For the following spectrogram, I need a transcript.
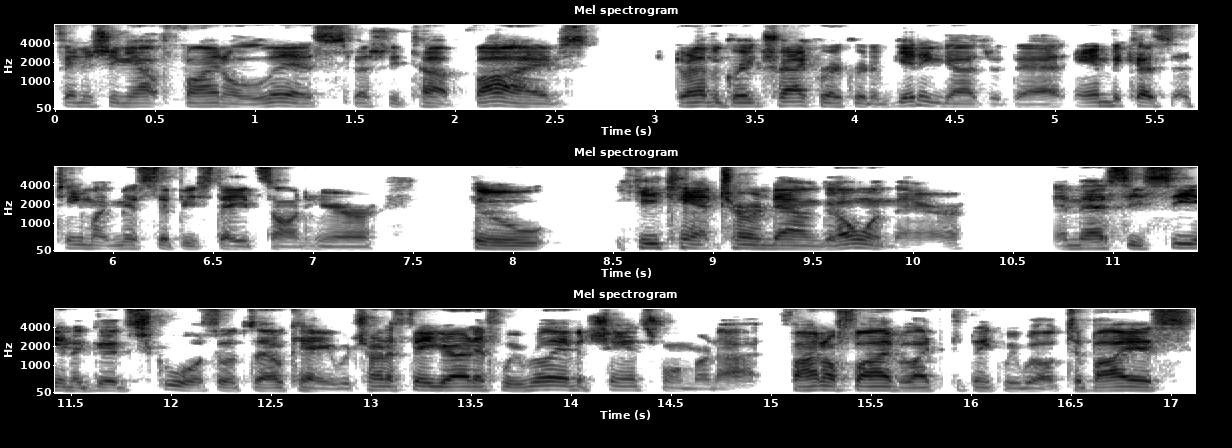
finishing out final lists, especially top fives. Don't have a great track record of getting guys with that. And because a team like Mississippi State's on here, who he can't turn down going there and the SEC in a good school. So it's like, okay, we're trying to figure out if we really have a chance for him or not. Final five, I like to think we will. Tobias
